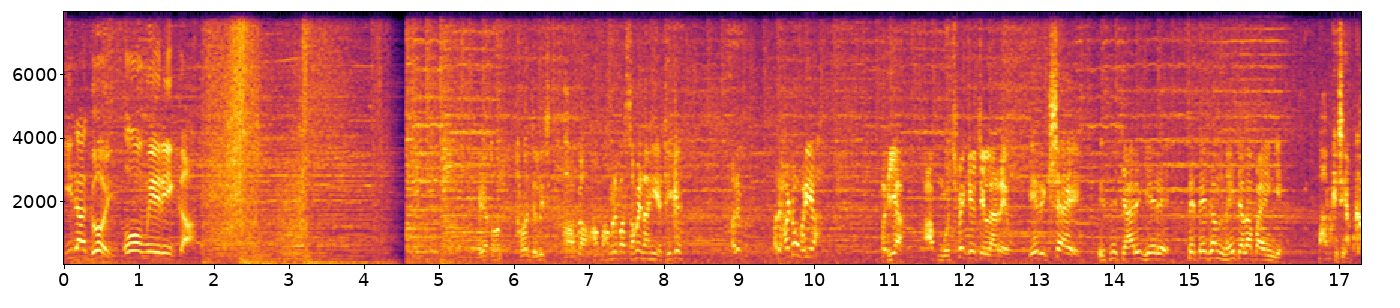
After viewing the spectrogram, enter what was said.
हीरा गोई अमेरिका। भैया थोड़ा थोड़ा जल्दी आपका हम हमारे पास समय नहीं है ठीक है? अरे अरे हटो भैया। भैया आप मुझ पे क्यों चिल्ला रहे हो? ये रिक्शा है। इसमें चार ही गेर है। इससे तेज हम नहीं चला पाएँगे। माफ़ कीजिए आपका।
